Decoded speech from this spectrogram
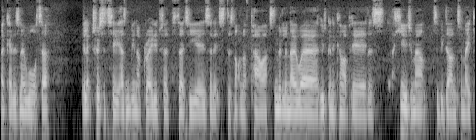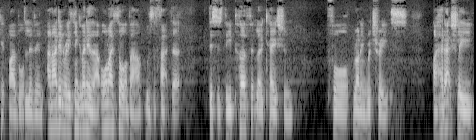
okay, there's no water, electricity hasn't been upgraded for 30 years and it's there's not enough power. It's the middle of nowhere. Who's going to come up here? There's a huge amount to be done to make it viable to live in. And I didn't really think of any of that. All I thought about was the fact that this is the perfect location for running retreats. I had actually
